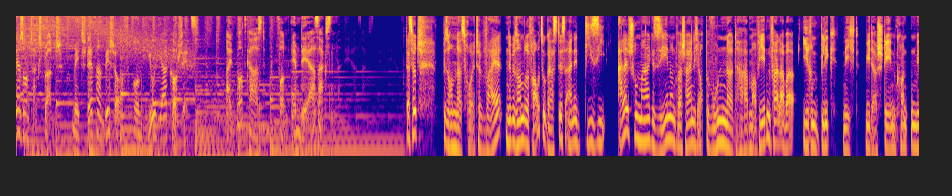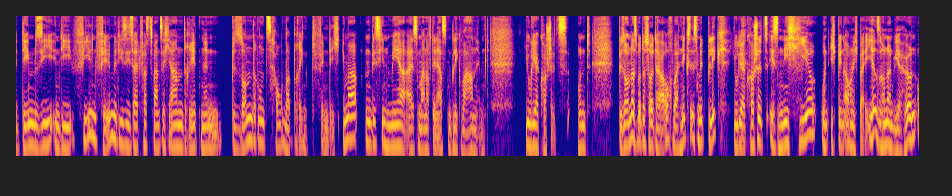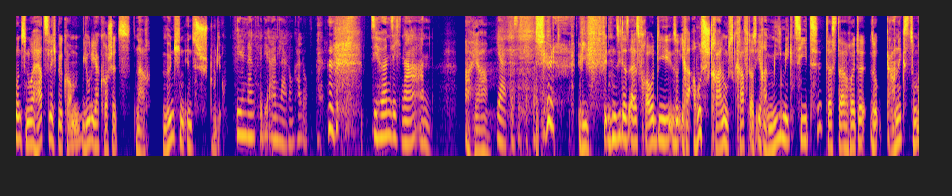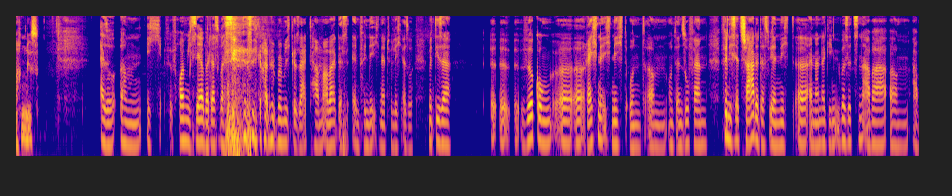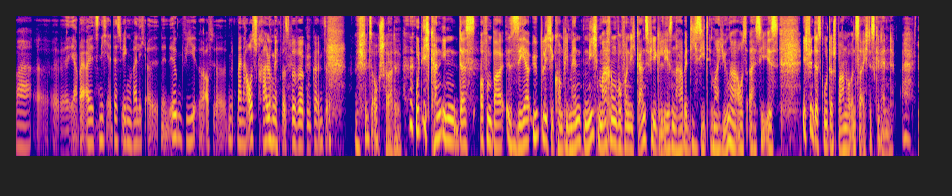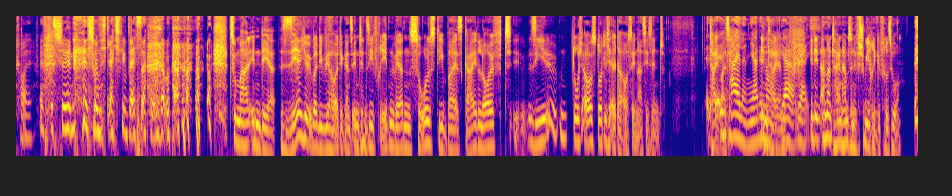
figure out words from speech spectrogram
Der Sonntagsbrunch mit Stefan Bischoff und Julia Koschitz. Ein Podcast von MDR Sachsen. Das wird besonders heute, weil eine besondere Frau zu Gast ist, eine, die Sie alle schon mal gesehen und wahrscheinlich auch bewundert haben, auf jeden Fall aber ihrem Blick nicht widerstehen konnten, mit dem sie in die vielen Filme, die sie seit fast 20 Jahren dreht, einen besonderen Zauber bringt, finde ich. Immer ein bisschen mehr, als man auf den ersten Blick wahrnimmt. Julia Koschitz. Und besonders wird es heute auch, weil nichts ist mit Blick. Julia Koschitz ist nicht hier und ich bin auch nicht bei ihr, sondern wir hören uns nur herzlich willkommen, Julia Koschitz, nach München ins Studio. Vielen Dank für die Einladung. Hallo. Sie hören sich nah an. Ach ja. Ja, das ist doch das Schöne. Wie finden Sie das als Frau, die so ihre Ausstrahlungskraft aus ihrer Mimik zieht, dass da heute so gar nichts zu machen ist? Also ähm, ich freue mich sehr über das, was Sie, gerade über mich gesagt haben, aber das empfinde ich natürlich, also mit dieser äh, äh, Wirkung äh, äh, rechne ich nicht und ähm, und insofern finde ich es jetzt schade, dass wir nicht äh, einander gegenüber sitzen, aber ähm, aber äh, ja, aber jetzt nicht deswegen, weil ich äh, irgendwie auf, mit meiner Ausstrahlung etwas bewirken könnte. Ich finde es auch schade. Und ich kann Ihnen das offenbar sehr übliche Kompliment nicht machen, wovon ich ganz viel gelesen habe. Die sieht immer jünger aus, als sie ist. Ich finde das gut, da sparen wir uns seichtes Gelände. Ach, toll. Es ist schön. Ich fühle mich gleich viel besser. Wunderbar. Zumal in der Serie, über die wir heute ganz intensiv reden werden, Souls, die bei Sky läuft, Sie durchaus deutlich älter aussehen, als Sie sind. Teilweise. In Teilen, ja, genau. In Teilen. Ja, ja, in den anderen Teilen haben Sie eine schwierige Frisur.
